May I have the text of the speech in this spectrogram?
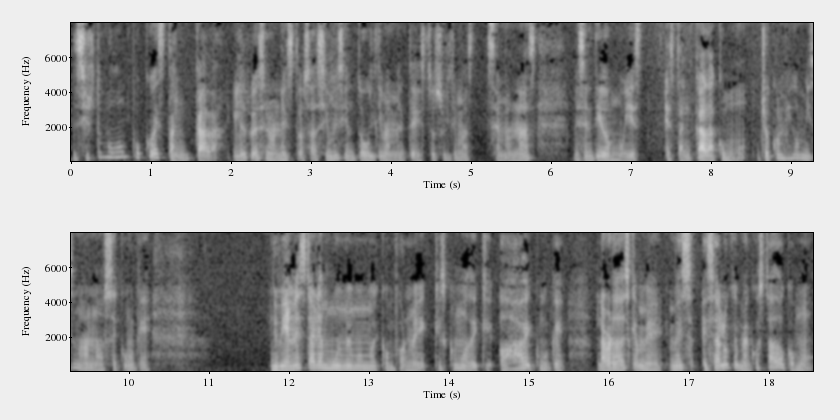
de cierto modo un poco estancada. Y les voy a ser honestos, así me siento últimamente, estas últimas semanas, me he sentido muy estancada como yo conmigo misma, no sé, como que viví en esta área muy, muy, muy, muy conforme, que es como de que, ay, como que la verdad es que me, me es, es, algo que me ha costado, como,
